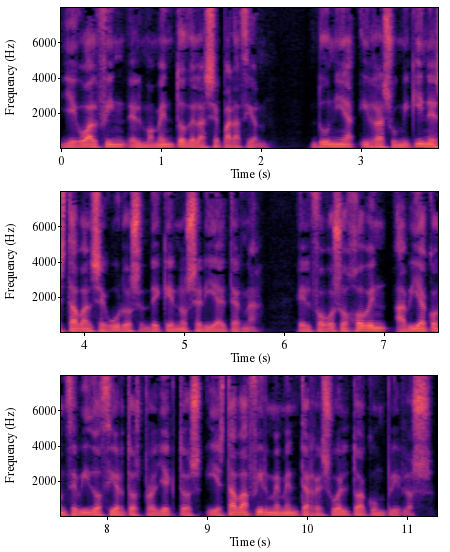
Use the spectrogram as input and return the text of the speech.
Llegó al fin el momento de la separación. Dunia y Rasumikine estaban seguros de que no sería eterna. El fogoso joven había concebido ciertos proyectos y estaba firmemente resuelto a cumplirlos.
